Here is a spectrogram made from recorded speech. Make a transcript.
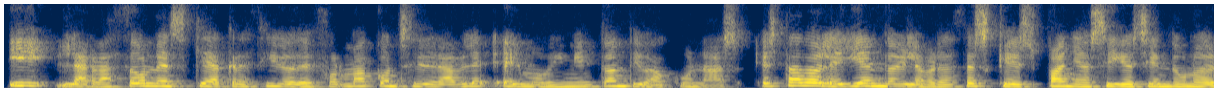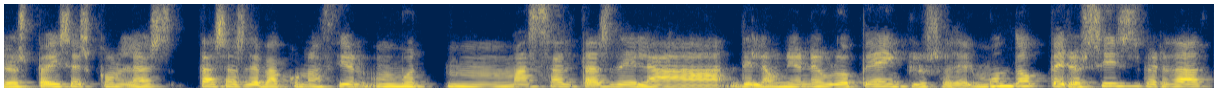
y la razón es que ha crecido de forma considerable el movimiento antivacunas. He estado leyendo y la verdad es que España sigue siendo uno de los países con las tasas de vacunación más altas de la, de la Unión Europea, incluso del mundo, pero sí es verdad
